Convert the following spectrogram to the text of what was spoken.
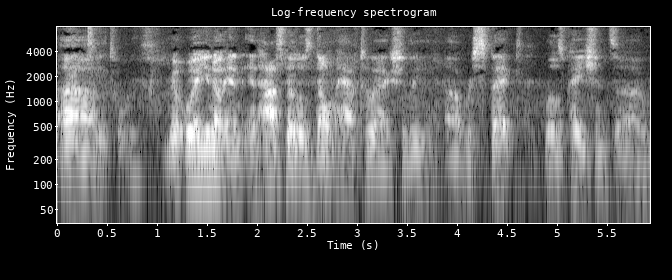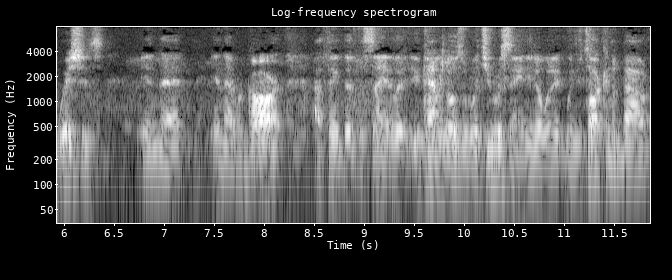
Uh, well, you know, and, and hospitals don't have to actually uh, respect those patients' uh, wishes in that in that regard. I think that the same it kind of goes with what you were saying. You know, when, it, when you're talking about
